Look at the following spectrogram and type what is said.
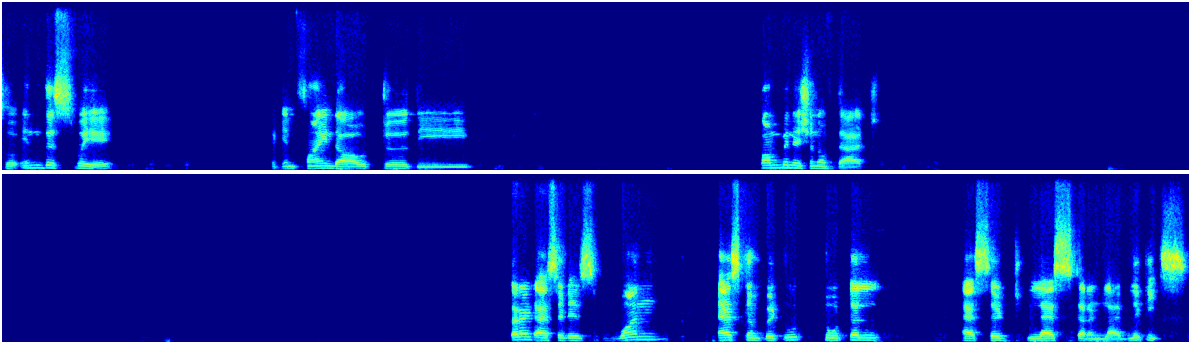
So in this way, I can find out uh, the combination of that. Current asset is one as compared to total asset less current liabilities.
